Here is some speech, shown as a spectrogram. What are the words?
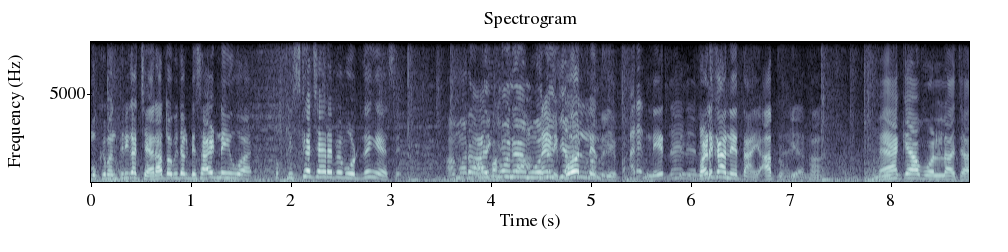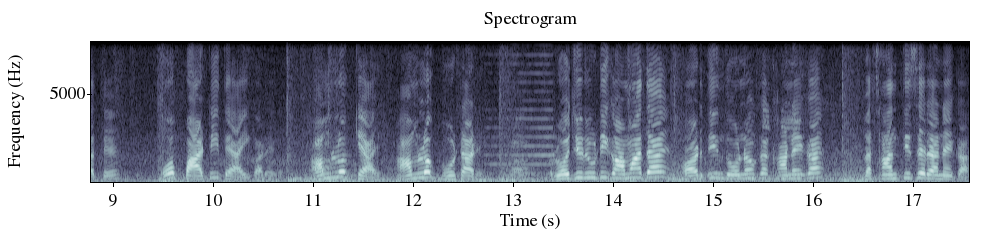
मुख्यमंत्री का चेहरा तो अभी तक डिसाइड नहीं हुआ है। तो किसके चेहरे पे वोट देंगे ऐसे? हमारा आइकॉन है मोदी बोल लेते अरे नेता बड़का नेता है आप रुकिए। हाँ। मैं क्या बोलना चाहते वो पार्टी तैयारी करेगा। हम लोग क्या है? हम लोग वोटर है। हाँ। रोजी रोटी कमाता है हर दिन दोनों का खाने का शांति से रहने का।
